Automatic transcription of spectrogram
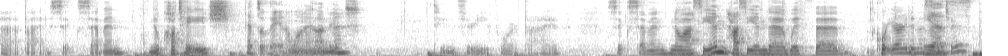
uh, five, six, seven. No cottage. That's okay. I don't want a cottage. Two, three, four, five, six, seven. No hacienda, hacienda with the courtyard in the Yes. center.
